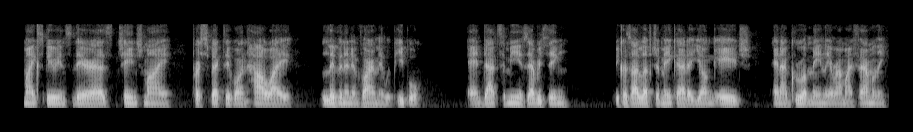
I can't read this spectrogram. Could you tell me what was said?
my experience there has changed my perspective on how I live in an environment with people. And that to me is everything because I left Jamaica at a young age and I grew up mainly around my family.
